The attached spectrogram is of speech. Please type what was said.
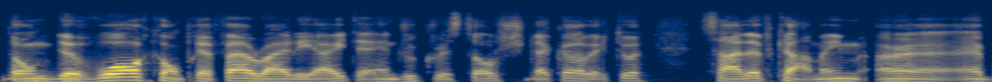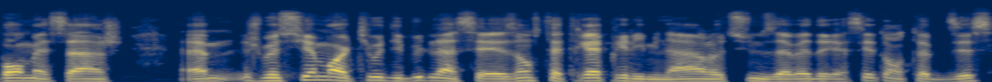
Donc, de voir qu'on préfère Riley Height à Andrew Crystal, je suis d'accord avec toi, ça enlève quand même un, bon message. je me souviens, Marty, au début de la saison, c'était très préliminaire. tu nous avais dressé ton top 10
